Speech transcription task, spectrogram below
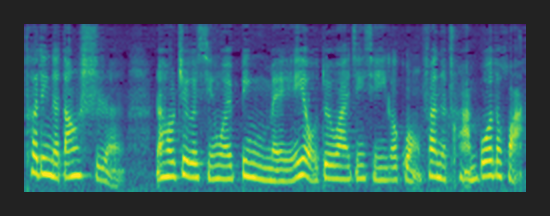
特定的当事人，然后这个行为并没有对外进行一个广泛的传播的话，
